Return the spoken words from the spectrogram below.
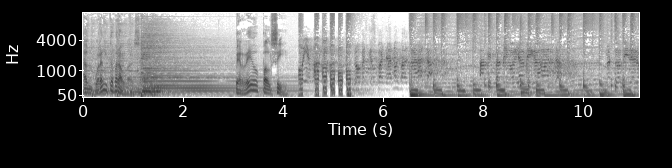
en 40 paraules. Perreo pel sí. Nuestro dinero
